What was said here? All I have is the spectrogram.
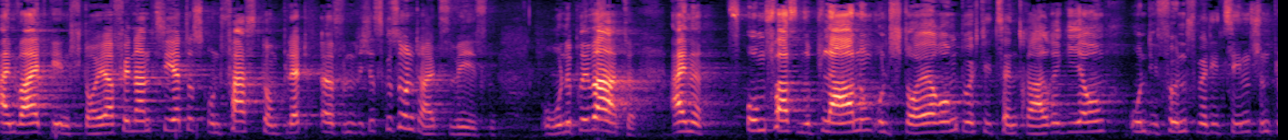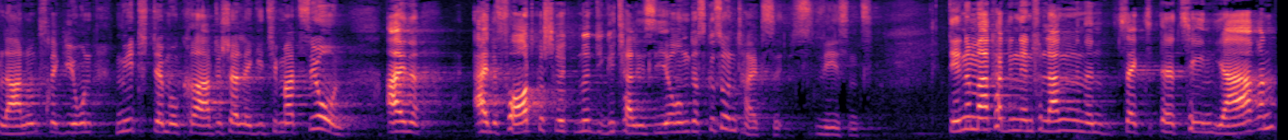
ein weitgehend steuerfinanziertes und fast komplett öffentliches Gesundheitswesen, ohne Private, eine umfassende Planung und Steuerung durch die Zentralregierung und die fünf medizinischen Planungsregionen mit demokratischer Legitimation, eine eine fortgeschrittene Digitalisierung des Gesundheitswesens. Dänemark hat in den vergangenen äh, zehn Jahren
